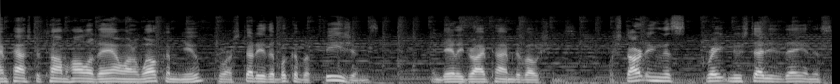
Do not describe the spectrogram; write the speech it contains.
I'm Pastor Tom Holliday. I want to welcome you to our study of the book of Ephesians in Daily Drive Time Devotions. We're starting this great new study today in this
